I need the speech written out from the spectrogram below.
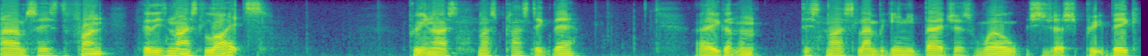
Um, so here's the front. You got these nice lights. Pretty nice nice plastic there. Uh, you got the, this nice Lamborghini badge as well which is actually pretty big.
